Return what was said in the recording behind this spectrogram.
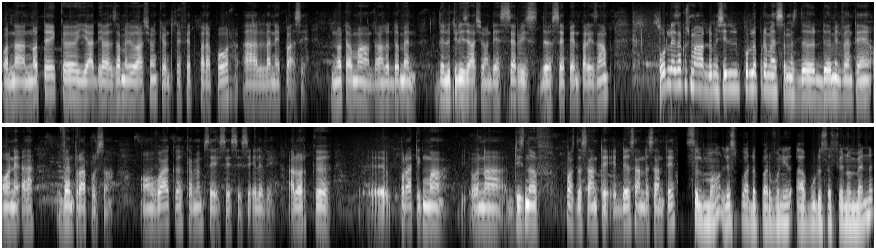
on a noté qu'il y a des améliorations qui ont été faites par rapport à l'année passée, notamment dans le domaine de l'utilisation des services de CPN par exemple. Pour les accouchements à domicile, pour le premier semestre de 2021, on est à 23%. On voit que quand même c'est élevé. Alors que euh, pratiquement on a 19 postes de santé et 2 centres de santé. Seulement, l'espoir de parvenir à bout de ce phénomène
